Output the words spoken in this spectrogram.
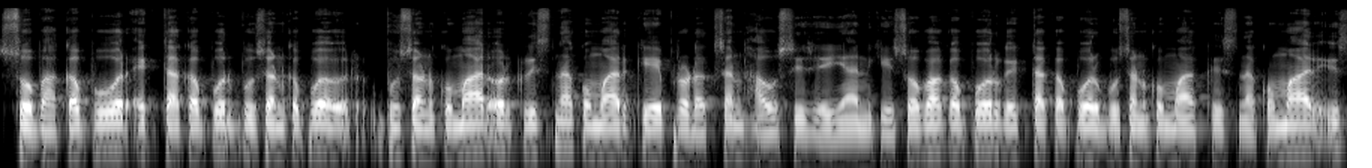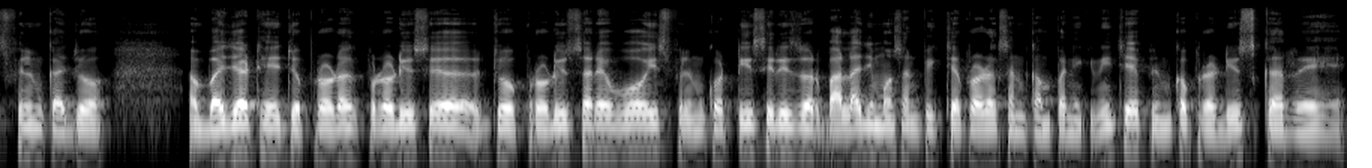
शोभा कपूर, एकता कपूर, भूषण कपूर, भूषण कुमार और कृष्णा कुमार के प्रोडक्शन हाउसेज है यानी कि शोभा कपूर, एकता कपूर, भूषण कुमार, कृष्णा कुमार, इस फ़िल्म का जो बजट है, जो प्रोडक्ट प्रोड्यूसर जो प्रोड्यूसर है, वो इस फ़िल्म को टी सीरीज़ और Balaji motion picture production company के नीचे फ़िल्म को प्रोड्यूस कर रहे हैं।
